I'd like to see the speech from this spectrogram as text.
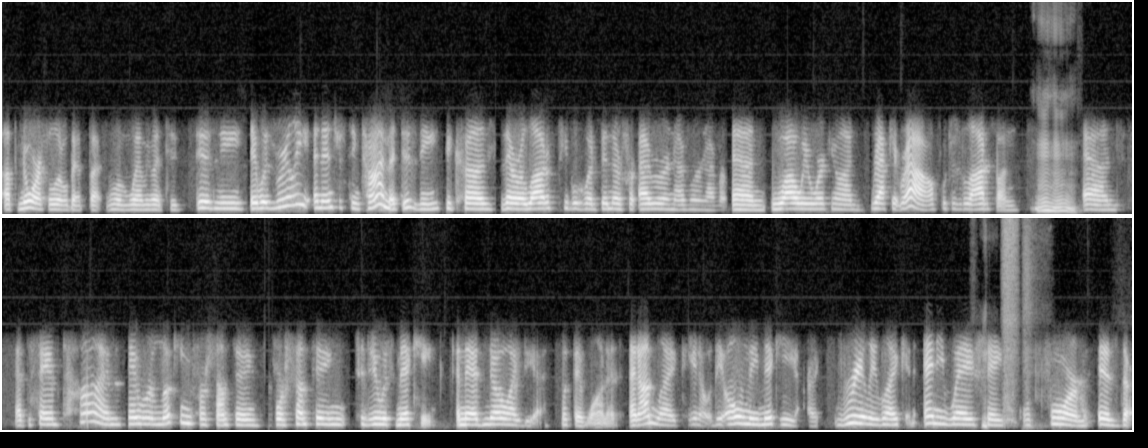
up north a little bit, but when, when we went to Disney, it was really an interesting time at Disney because there were a lot of people who had been there forever and ever and ever. And while we were working on Wreck It Ralph, which was a lot of fun, Mhm. and at the same time they were looking for something for something to do with Mickey and they had no idea what they wanted. And I'm like you know the only Mickey I really like in any way shape or form is the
